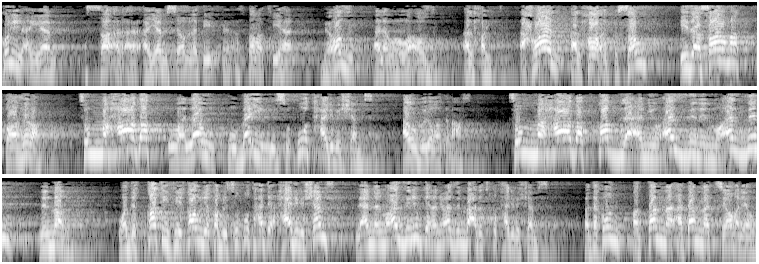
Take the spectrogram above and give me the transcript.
كل أيام أيام الصيام التي أفطرت فيها بعذر ألا وهو عذر الحيض. أحوال الحائض في الصوم إذا صامت طاهرة ثم حاضت ولو قبيل سقوط حاجب الشمس أو بلغة العصر. ثم حاضت قبل أن يؤذن المؤذن للمغرب. ودقتي في قولي قبل سقوط حاجب الشمس لأن المؤذن يمكن أن يؤذن بعد سقوط حاجب الشمس. فتكون قد تم أتمت صيام اليوم.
